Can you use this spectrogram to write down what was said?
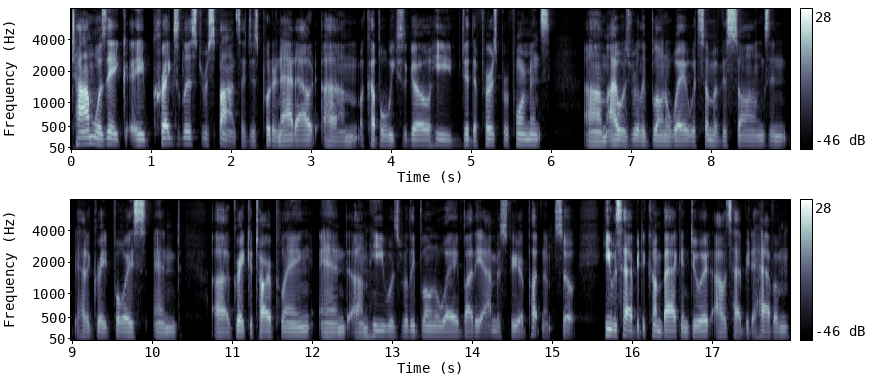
Tom was a, a Craigslist response. I just put an ad out um, a couple weeks ago. He did the first performance. Um, I was really blown away with some of his songs and had a great voice and uh, great guitar playing. And um, he was really blown away by the atmosphere at Putnam. So he was happy to come back and do it. I was happy to have him.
